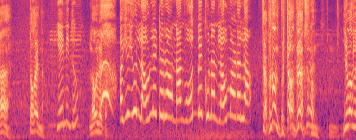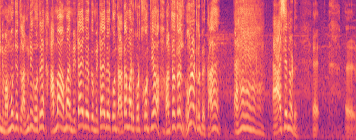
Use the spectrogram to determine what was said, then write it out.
ಆ, ತಗೋ ಏನಿದು? ಲವ್ ಲೆಟರ್ ಅಯ್ಯೋ ಲವ್ ಲೆಟರಾ ನಾನು ಓದ್ಬೇಕು ನಾನು ಲವ್ ಮಾಡಲ್ಲ. ತಗೊಂಡ್ ಬಿಟ್ಟು ಅಂದ್ರೆ ಇವಾಗಲೂ ನಿಮ್ಮ ಅಮ್ಮನ ಜೊತೆ ಅಂಗಡಿಗೆ ಹೋದ್ರೆ ಅಮ್ಮ ಅಮ್ಮ ಮಿಠಾಯಿ ಬೇಕು ಮಿಠಾಯಿ ಬೇಕು ಅಂತ ಆಟ ಮಾಡಿ ಕೊಡ್ಸ್ಕೊಂತೀಯ? ಅಂತ ಲವ್ ಲೆಟರ್ ಬೇಕಾ? ಆಹ್, ಆಸೆ ನೋಡು. ಆ, ಆ,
